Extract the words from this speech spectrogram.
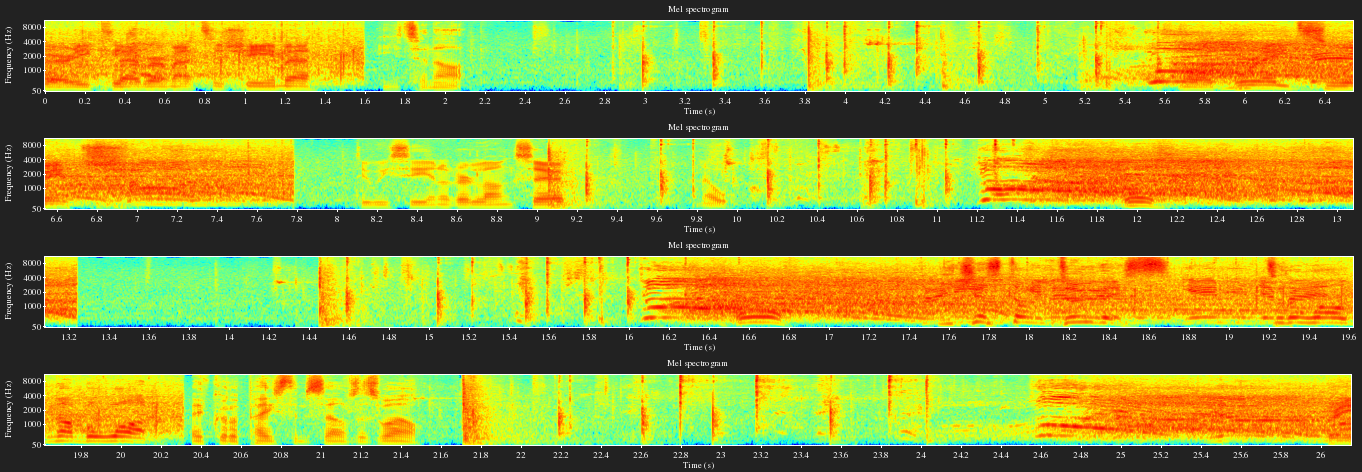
Very clever Matsushima. Eaten up. Oh, great switch. Do we see another long serve? No. Oh. Oh, you just don't do this to the world number one. They've got to pace themselves as well. Great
